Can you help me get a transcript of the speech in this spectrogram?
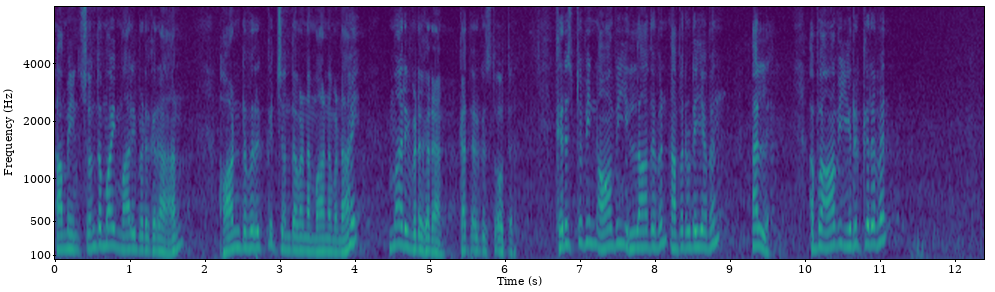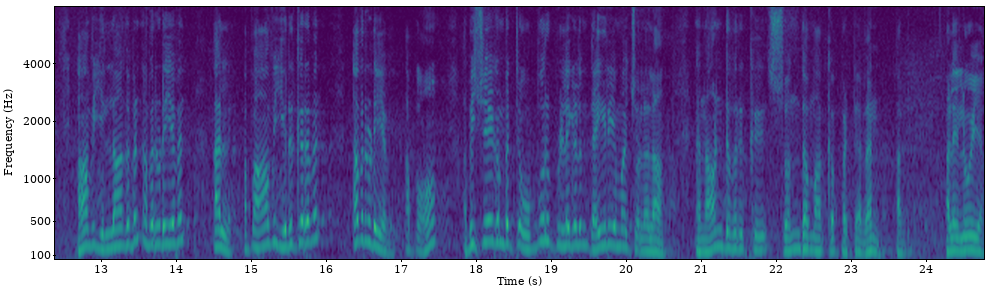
ஆமீன் சொந்தமாய் மாறிவிடுகிறான்? ஆண்டவருக்கு சொந்தவனமானவனாய் மாறிவிடுகிறான். கத்தருக்கு ஸ்தோத்திரம். கிறிஸ்துவின் ஆவி இல்லாதவன் அவருடையவன் அல்ல. அப்போ ஆவி இருக்கிறவன் ஆவி இல்லாதவன் அவருடையவன் அல்ல. அப்போ ஆவி இருக்கிறவன் அவருடையவன். அப்போ அபிஷேகம் பெற்ற ஒவ்வொரு பிள்ளைகளும் தைரியமாக சொல்லலாம். நான் ஆண்டவருக்கு சொந்தமாக்கப்பட்டவன். அப்படி. அலை லூயா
